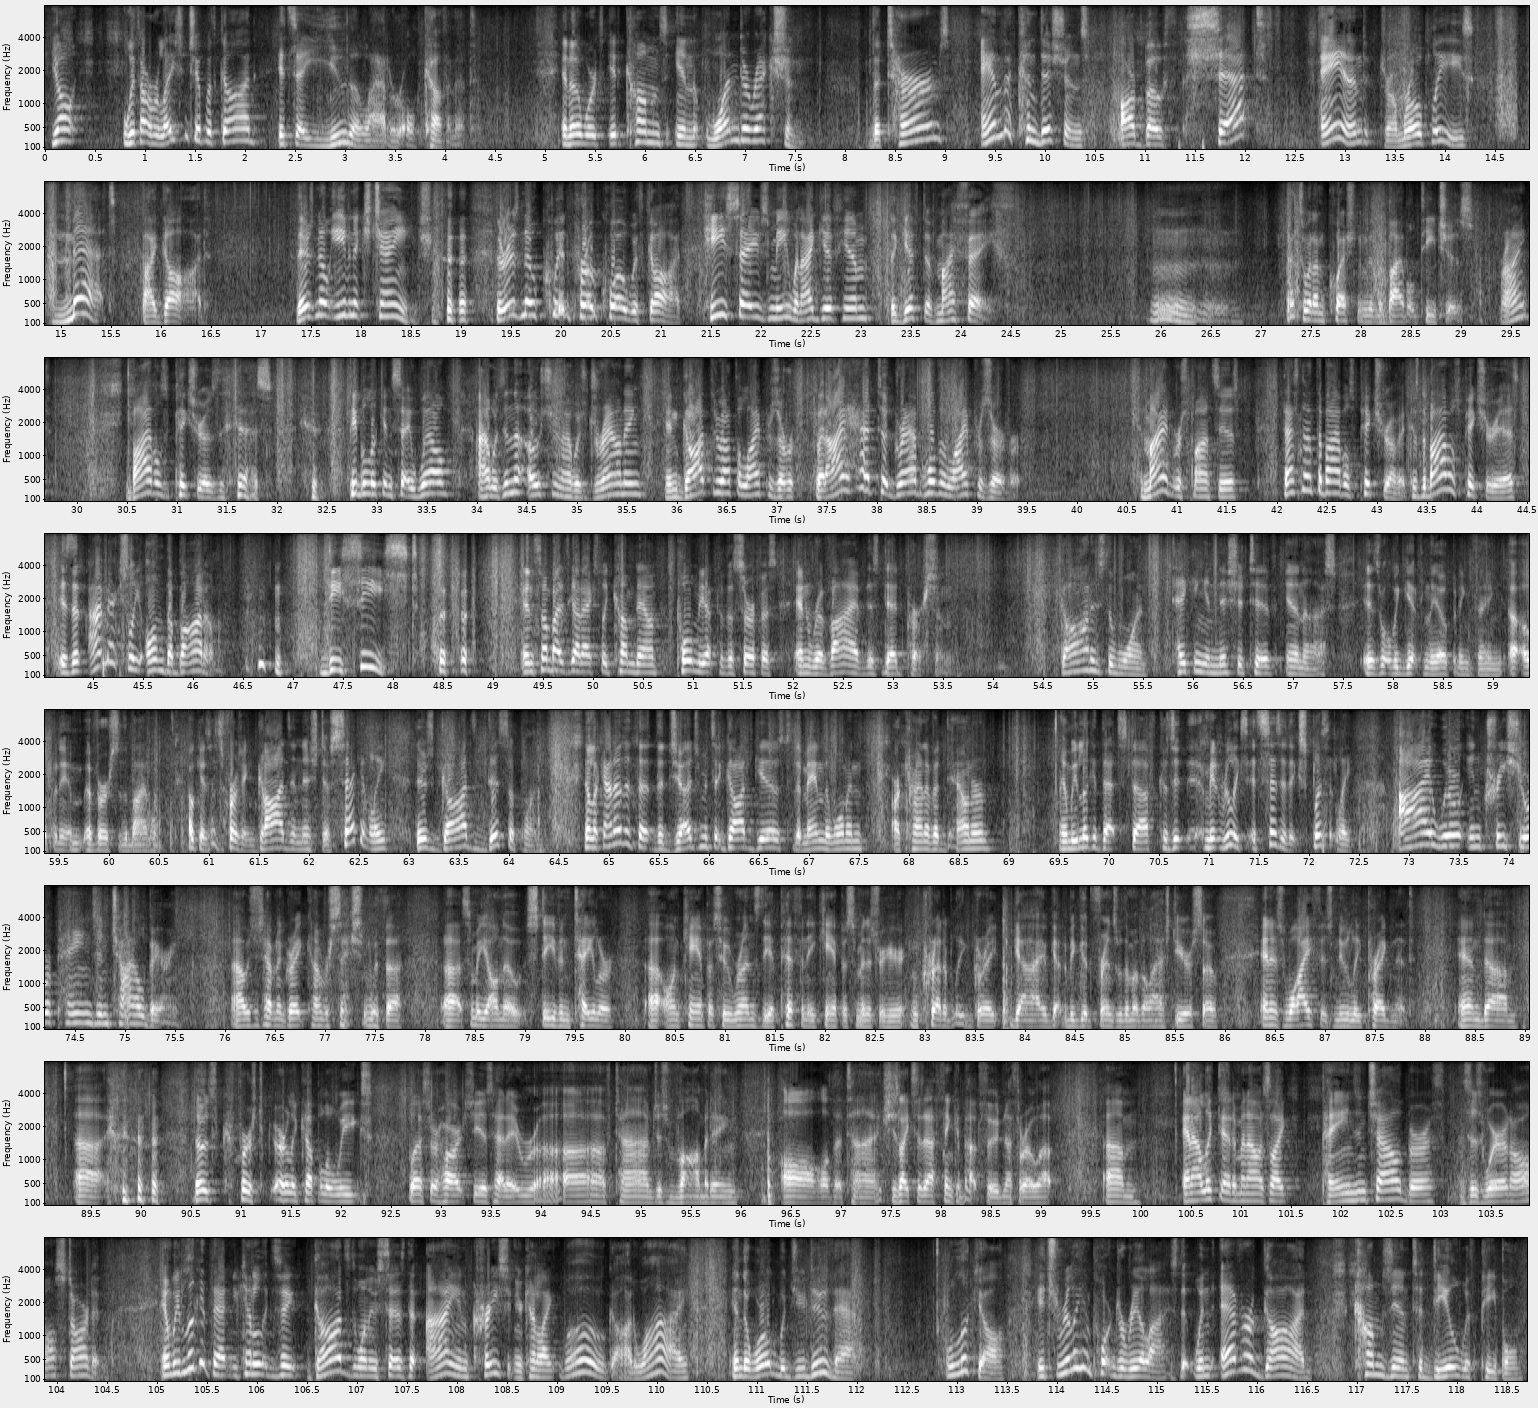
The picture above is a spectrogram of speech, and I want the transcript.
Y'all, with our relationship with God, it's a unilateral covenant. In other words, it comes in one direction. The terms and the conditions are both set and, drum roll please, met by God. There's no even exchange. there is no quid pro quo with God. He saves me when I give him the gift of my faith. Hmm. That's what I'm questioning that the Bible teaches, right? The Bible's picture is this. People look and say, Well, I was in the ocean, I was drowning, and God threw out the life preserver, but I had to grab hold of the life preserver. And my response is, that's not the Bible's picture of it. Because the Bible's picture is, is that I'm actually on the bottom, deceased. and somebody's got to actually come down, pull me up to the surface, and revive this dead person. God is the one taking initiative in us, is what we get from the opening thing, uh, opening uh, verse of the Bible. Okay, so that's the first thing God's initiative. Secondly, there's God's discipline. Now, look, I know that the, the judgments that God gives to the man and the woman are kind of a downer and we look at that stuff because it, I mean, it really it says it explicitly. I will increase your pains in childbearing. I was just having a great conversation with uh, uh, some of y'all know Stephen Taylor uh, on campus, who runs the Epiphany campus ministry here. Incredibly great guy. I've gotten to be good friends with him over the last year or so. And his wife is newly pregnant. And um, uh, those first early couple of weeks, bless her heart, she has had a rough time just vomiting all the time. She's like, says, I think about food and I throw up. Um, and I looked at him and I was like, pains in childbirth. This is where it all started. And we look at that and you kind of look and say, God's the one who says that I increase it. And you're kind of like, whoa, God, why in the world would you do that? Well, look, y'all, it's really important to realize that whenever God comes in to deal with people,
